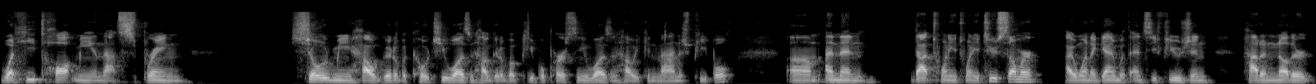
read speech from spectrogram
what he taught me in that spring showed me how good of a coach he was and how good of a people person he was and how he can manage people. Um, and then that 2022 summer, I went again with NC Fusion, had another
